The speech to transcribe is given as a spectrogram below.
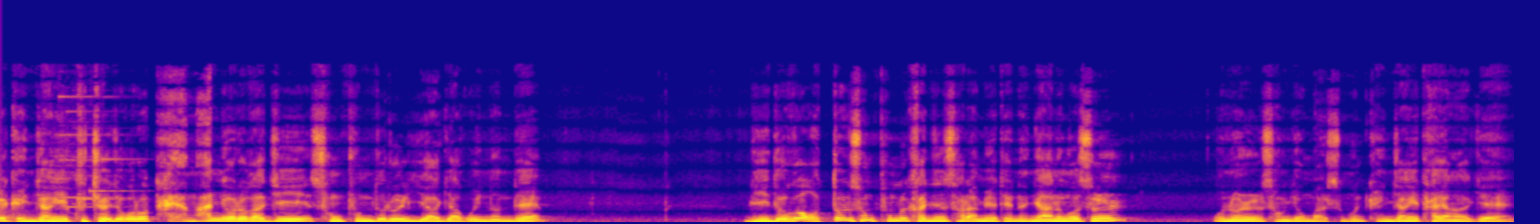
다음에 굉장히 구체적으로 다양한 여러 가지 성품들을 이야기하고 있는데 리더가 어떤 성품을 가진 사람이 되느냐 하는 것을 오늘 성경 말씀은 굉장히 다양하게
